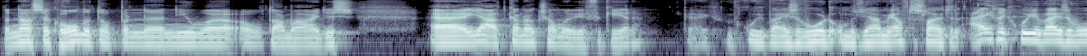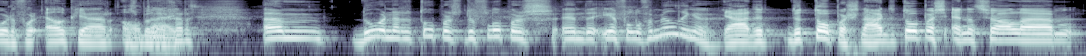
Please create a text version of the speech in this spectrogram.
De Nasdaq 100 op een nieuwe all-time high. Dus ja, het kan ook zomaar weer verkeren. Kijk, goede wijze woorden om het jaar mee af te sluiten. En eigenlijk goede wijze woorden voor elk jaar als Altijd. belegger. Um, door naar de toppers, de floppers en de eervolle vermeldingen. Ja, de, de toppers. Nou, de toppers, en dat zal um,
